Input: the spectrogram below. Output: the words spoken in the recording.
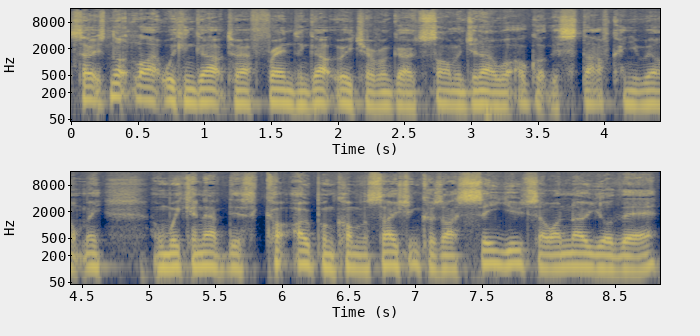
So it's not like we can go up to our friends and go up to each other and go, Simon, do you know what? I've got this stuff. Can you help me? And we can have this co- open conversation because I see you, so I know you're there.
